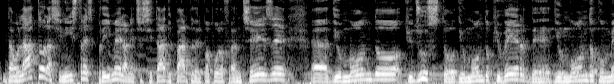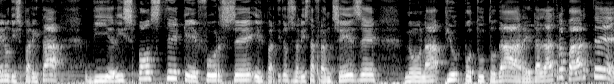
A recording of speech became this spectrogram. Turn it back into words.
Da un lato la sinistra esprime la necessità di parte del popolo francese eh, di un mondo più giusto, di un mondo più verde, di un mondo con meno disparità, di risposte che forse il Partito Socialista francese non ha più potuto dare. Dall'altra parte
